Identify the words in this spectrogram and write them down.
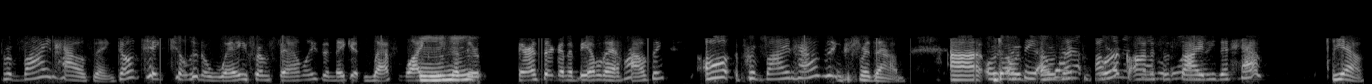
provide housing. Don't take children away from families and make it less likely that Mhm. their parents are going to be able to have housing. All provide housing for them, uh, or, Dorothy, or, or wanna- let's work on a society that has. Yeah.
